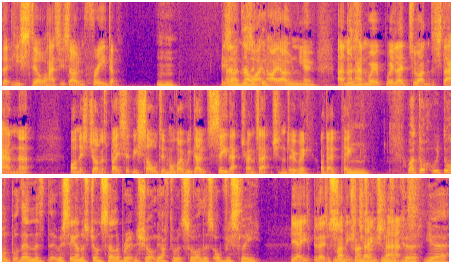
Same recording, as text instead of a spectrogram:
that he still has his own freedom. Mm-hmm. He's And like, no, I, good- I own you. And, There's a- and we're, we're led to understand that Honest John has basically sold him, although we don't see that transaction, do we? I don't think. Mm. Well, don't, we don't, but then we see Honest John celebrating shortly afterwards, so there's obviously Yeah, he's, there's some money's changed hands. occurred. Yeah.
